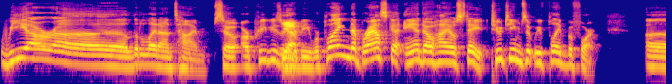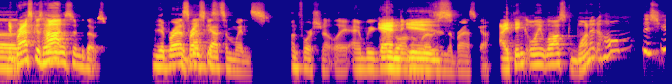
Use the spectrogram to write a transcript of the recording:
We are uh, a little late on time. So our previews are Yeah. going to be we're playing Nebraska and Ohio State, two teams that we've played before. Uh, Nebraska's take a hot. Listen to those. Nebraska's Nebraska's- got some wins, unfortunately, and we And go on the road in is- Nebraska. I think only lost one at home this year.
